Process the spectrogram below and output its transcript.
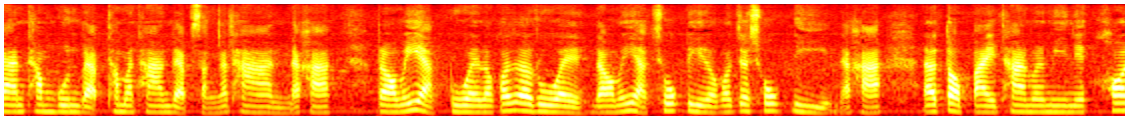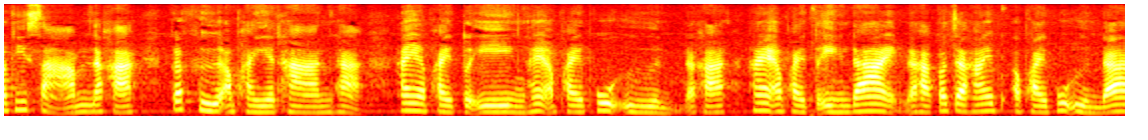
การทำบุญแบบธรรมทานแบบสังฆทานนะคะ เราไม่อยากรวยเราก็จะรวย เราไม่อยากโชคดีเราก็จะโชคดีนะคะ แล้วต่อไปทานมันมีในข้อที่3นะคะก็คืออภัยทานค่ะ ให้อภัยตัวเอง ให้อภัยผู้อื่นนะคะ ให้อภัยตัวเองได้นะคะ ก็จะให้อภัยผู้อื่นได้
